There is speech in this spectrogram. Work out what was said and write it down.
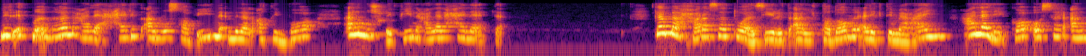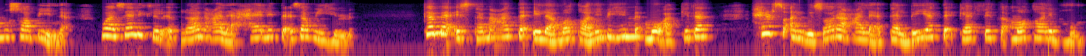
للإطمئنان على حالة المصابين من الأطباء المشرفين على الحالات. كما حرصت وزيرة التضامن الاجتماعي على لقاء أسر المصابين وذلك للإطمئنان على حالة ذويهم. كما استمعت إلى مطالبهم مؤكدة حرص الوزارة على تلبية كافة مطالبهم.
